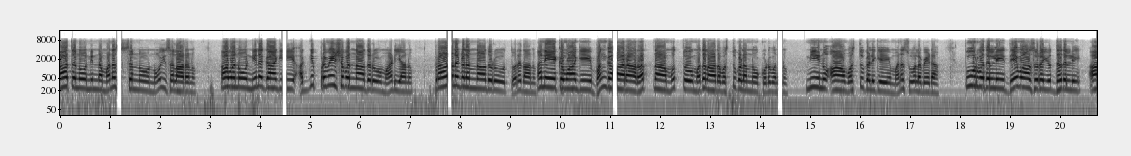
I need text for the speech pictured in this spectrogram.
ಆತನು ನಿನ್ನ ಮನಸ್ಸನ್ನು ನೋಯಿಸಲಾರನು. ಅವನು ನಿನಗಾಗಿ ಅಗ್ನಿಪ್ರವೇಶವನ್ನಾದರೂ ಮಾಡಿಯಾನು. ಪ್ರಾಣಗಳನ್ನಾದರೂ ತೊರೆದಾನು. ಅನೇಕವಾಗಿ ಬಂಗಾರ, ರತ್ನ, ಮುತ್ತು ಮೊದಲಾದ ವಸ್ತುಗಳನ್ನು ಕೊಡುವನು. ನೀನು ಆ ವಸ್ತುಗಳಿಗೆ ಮನಸೋಲಬೇಡ ಪೂರ್ವದಲ್ಲಿ ದೇವಾಸುರ ಯುದ್ಧದಲ್ಲಿ ಆ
